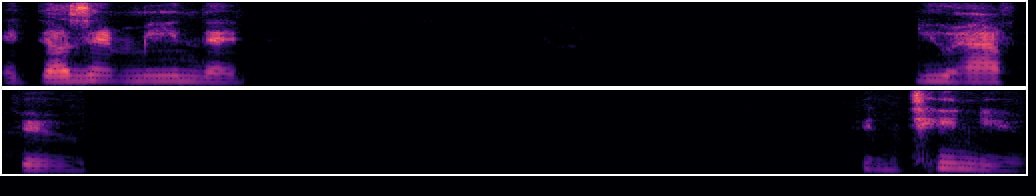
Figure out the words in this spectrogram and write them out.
It doesn't mean that you have to continue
